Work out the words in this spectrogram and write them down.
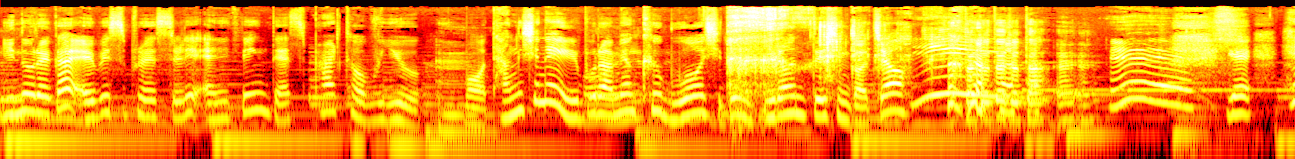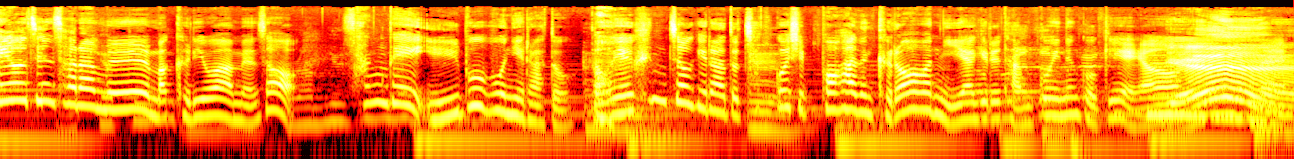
이 노래가 엘비스 프레슬리 Anything That's Part of You. 음. 뭐 당신의 일부라면 그 무엇이든 이런 뜻인 거죠. 좋다 좋다 좋다. 예, 예. 예. 이게 헤어진 사람을 막 그리워하면서 상대의 일부분이라도 너의 흔적이라도 찾고 음. 싶어 하는 그런 이야기를 담고 있는 곡이에요. 예.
